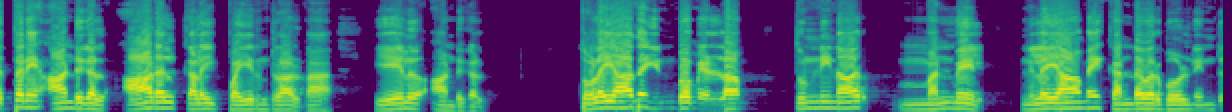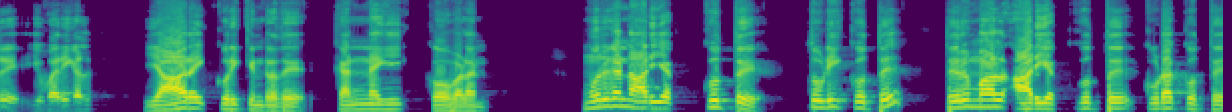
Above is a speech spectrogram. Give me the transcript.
எத்தனை ஆண்டுகள் ஆடல் கலை பயின்றாள்னா ஏழு ஆண்டுகள். தொலையாத இன்பம் எல்லாம் துண்ணினார் மண்மேல். நிலையாமை கண்டவர் போல் நின்று இவ்வரிகள் யாரை குறிக்கின்றது? கண்ணகி கோவலன். முருகன் ஆடிய கூத்து துடிக்கூத்து திருமால் ஆடிய கூத்து குடக்கூத்து.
